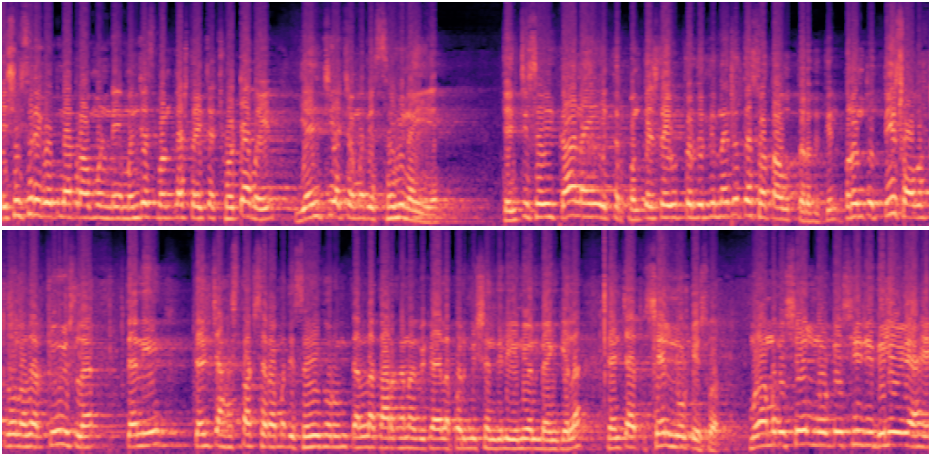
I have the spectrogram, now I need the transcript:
यशस्वी गोपीनाथराव मुंडे म्हणजेच पंकजताईच्या छोट्या बहीण यांची याच्यामध्ये सही नाहीये. त्यांची सही का नाही? एकतर पंकजताई उत्तर देतील नाही तर त्या स्वतः उत्तर देतील. परंतु तीस ऑगस्ट दोन हजार चोवीसला त्यांनी त्यांच्या हस्ताक्षरामध्ये सही करून त्यांना कारखाना विकायला परमिशन दिली युनियन बँकेला त्यांच्या सेल नोटीसवर मुळामध्ये सेल नोटीस ही जी दिलेली आहे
